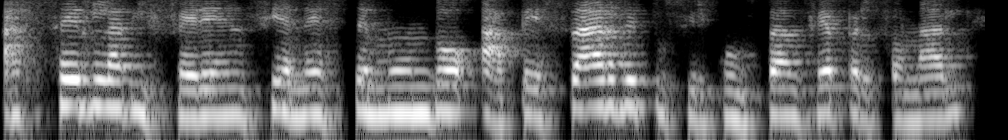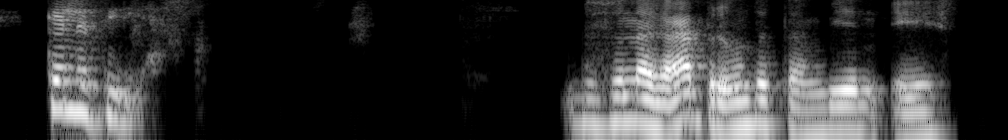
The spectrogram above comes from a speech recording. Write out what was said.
hacer la diferencia en este mundo a pesar de tu circunstancia personal, ¿qué les dirías? Es una gran pregunta también. Este,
